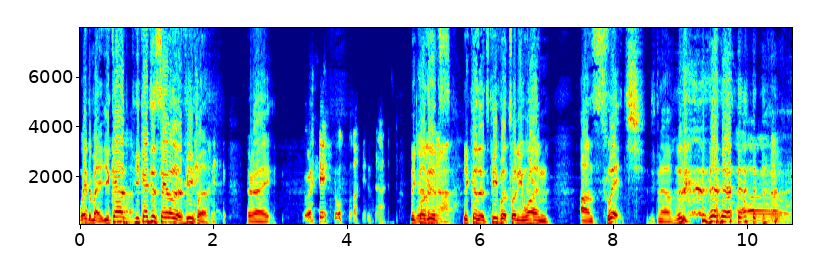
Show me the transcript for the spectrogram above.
Wait a minute, you can't Uh. you can't just say another FIFA, all right? Wait, why not? Because Why it's not? because it's FIFA 21 on Switch. You know. Oh.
